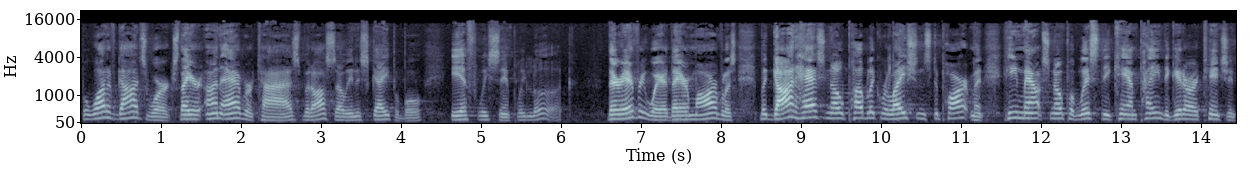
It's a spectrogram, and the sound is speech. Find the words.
But what of God's works? They are unadvertised, but also inescapable if we simply look. They're everywhere. They are marvelous. But God has no public relations department. He mounts no publicity campaign to get our attention.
